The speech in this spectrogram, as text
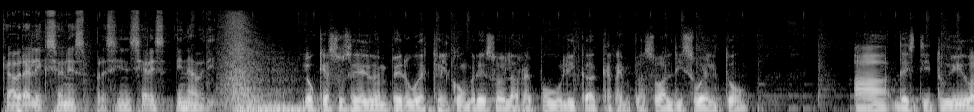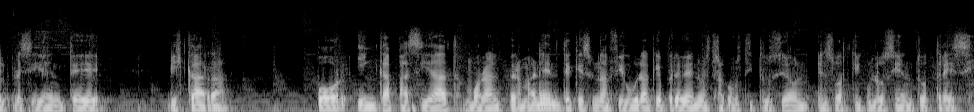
que habrá elecciones presidenciales en abril. Lo que ha sucedido en Perú es que el Congreso de la República, que reemplazó al disuelto, ha destituido al presidente Vizcarra por incapacidad moral permanente, que es una figura que prevé nuestra Constitución en su artículo 113.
